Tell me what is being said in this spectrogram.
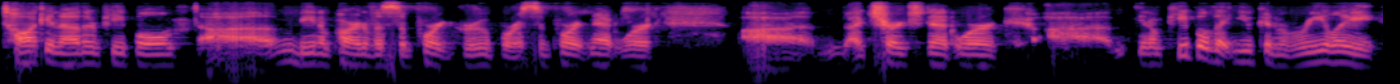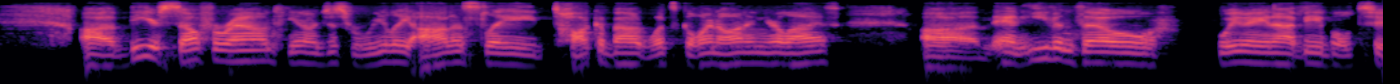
talking to other people, uh, being a part of a support group or a support network, uh, a church network, uh, you know, people that you can really uh, be yourself around, you know, just really honestly talk about what's going on in your life. Um, and even though we may not be able to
